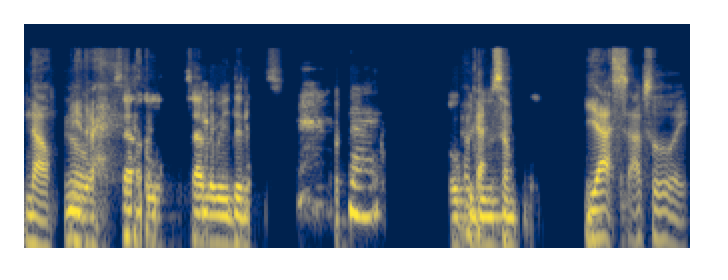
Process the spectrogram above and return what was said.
No, No, neither. sadly, sadly we didn't. No, Hope Okay. we do something. Yes, absolutely.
